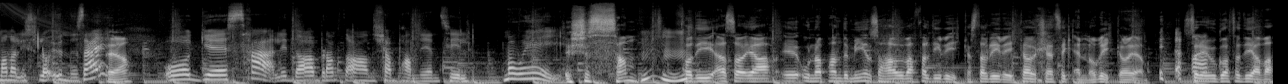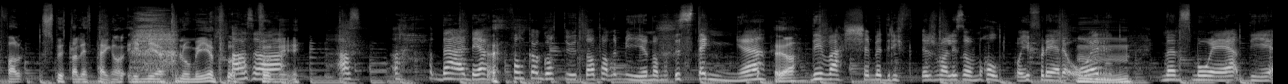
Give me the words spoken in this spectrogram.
man har lyst til å unne seg. Ja. Og særlig da bl.a. champagnen til Moët. Ikke sant? Mhm. Fordi altså, ja, eh, Under pandemien så har jo i hvert fall de rikeste av de rike har jo tjent seg enda rikere igjen. Så det er jo godt at de har i hvert fall spytta litt penger inn i økonomien. på, Altså, på. Altså, det er det. Folk har gått ut av pandemien og måtte stenge Ja. diverse bedrifter som har liksom holdt på i flere år. Mm. Mens Moët de,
